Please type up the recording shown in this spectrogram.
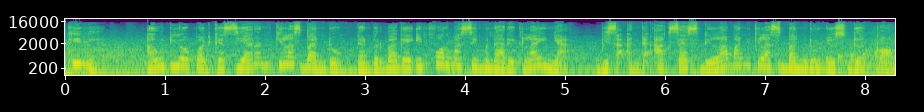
Kini, audio podcast siaran Kilas Bandung dan berbagai informasi menarik lainnya bisa Anda akses di laman kilasbandungnews.com.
